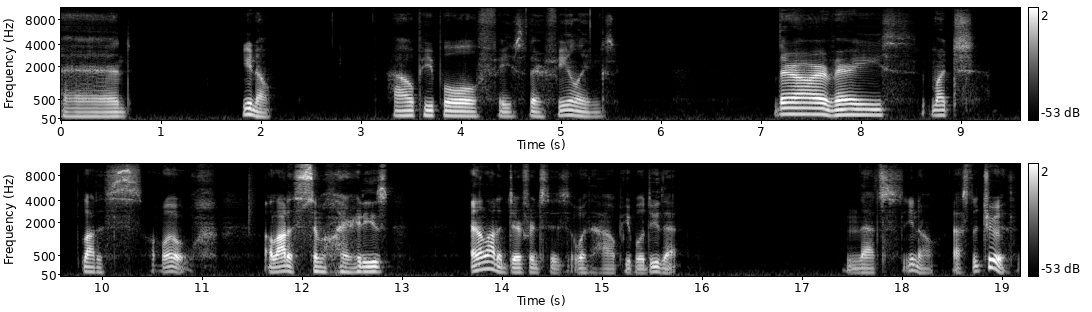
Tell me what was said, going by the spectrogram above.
And, you know, how people face their feelings there are very much a lot of whoa, a lot of similarities and a lot of differences with how people do that. And that's, you know, that's the truth.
